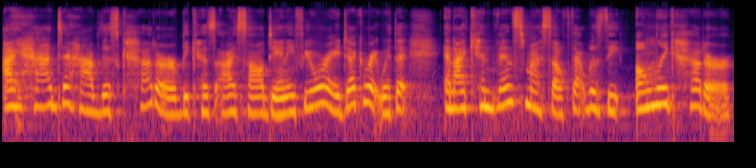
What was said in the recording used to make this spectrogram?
I had to have this cutter because I saw Danny Fiore decorate with it and I convinced myself that was the only cutter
